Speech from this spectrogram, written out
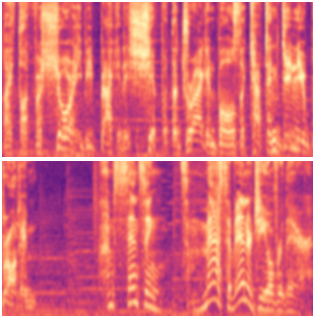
I thought for sure he'd be back at his ship with the Dragon Balls that Captain Ginyu brought him. I'm sensing some massive energy over there.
